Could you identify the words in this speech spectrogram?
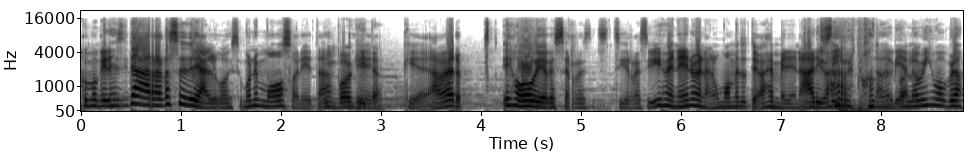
como que necesita agarrarse de algo y se pone en modo soreta. Un poquito. Que, que, a ver, es obvio que se re- si recibís veneno en algún momento te vas a envenenar y vas Sí, a responder también. con lo mismo, pero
